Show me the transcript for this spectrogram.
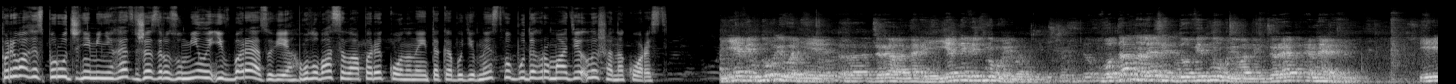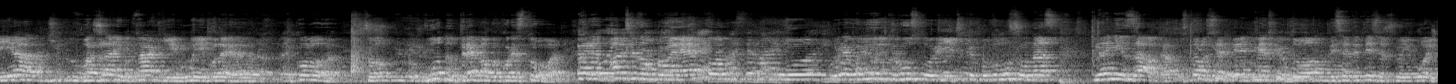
Переваги спорудження міні-ГЕС вже зрозуміли і в Березові. Голова села переконаний, таке будівництво буде громаді лише на користь. Є відновлювані е, джерела енергії, є невідновлювані. Вода належить до відновлюваних джерел енергії. І я вважаю так, і мої колеги екологи, що воду треба використовувати. Передбачено проєктом урегулюють русло річки, тому що у нас нині завтра осталося 5 метрів до 10 тисячної вольт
